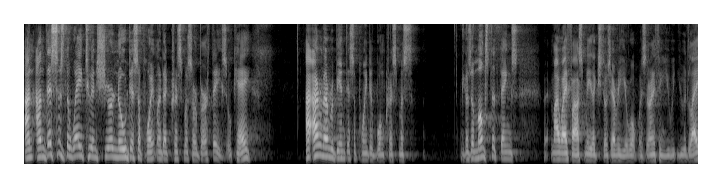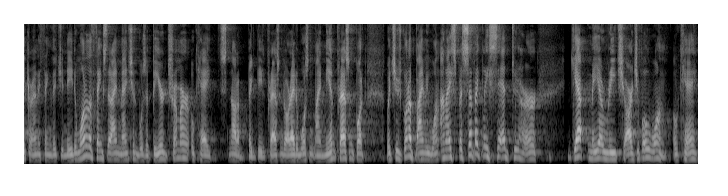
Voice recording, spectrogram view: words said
And, and this is the way to ensure no disappointment at Christmas or birthdays, okay? I, I remember being disappointed one Christmas because amongst the things my wife asked me, like she does every year, what was there anything you, you would like or anything that you need? And one of the things that I mentioned was a beard trimmer. Okay, it's not a big deal present, all right. It wasn't my main present, but but she was going to buy me one. And I specifically said to her, get me a rechargeable one, okay?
